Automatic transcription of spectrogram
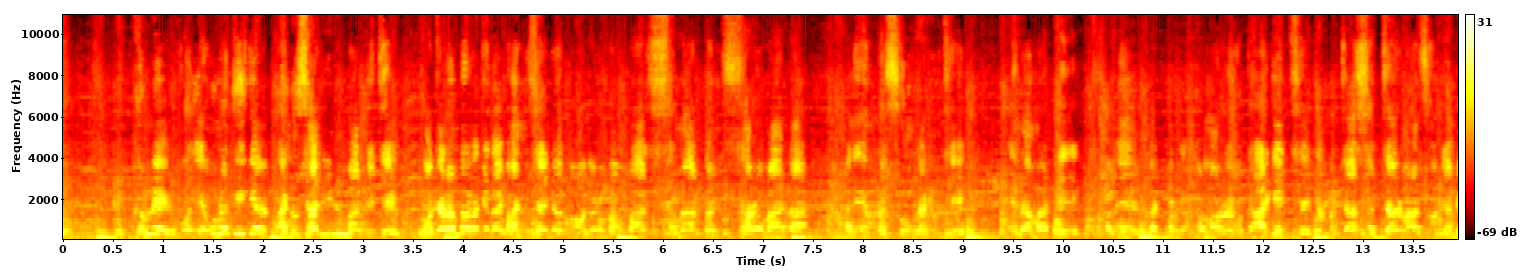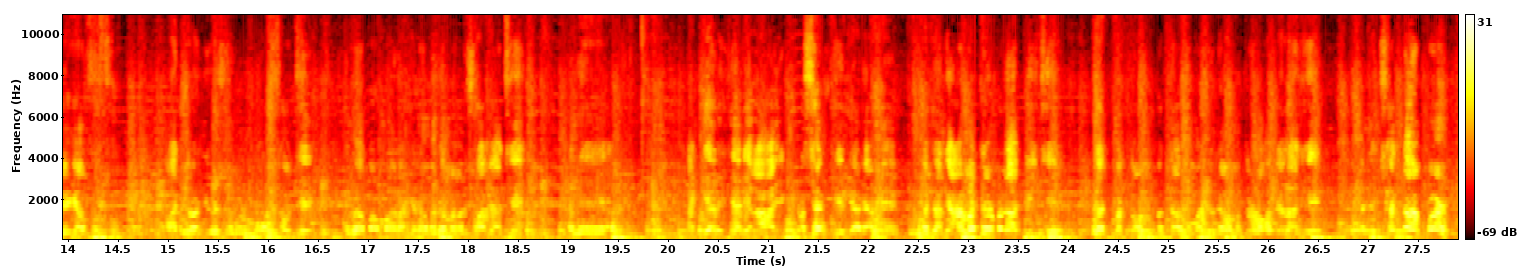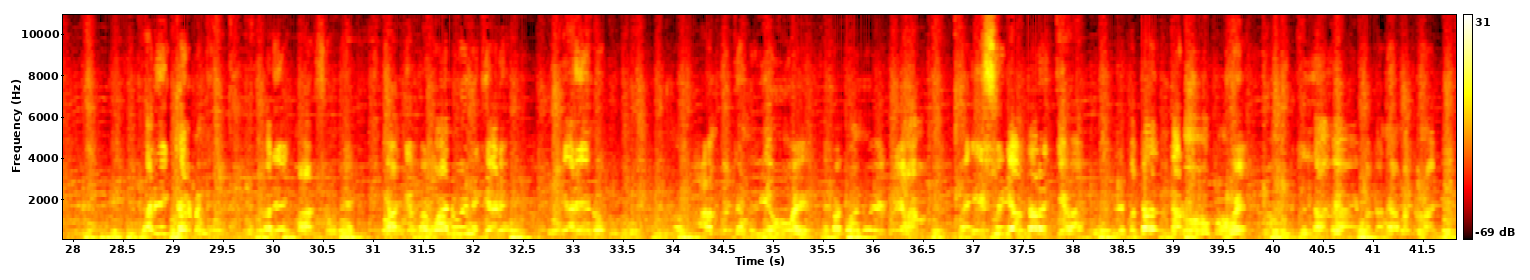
ગમે તો એવું નથી કે ભાનુશાલી માટે છે. કોદરમમાં વખતે ભાનુશાલી નતો કોદરમ બાપા સનાતન સર્વમાં હતા અને એમણે શું કર્યું છે એના માટે અમે લગભગ અમારો એવો ટાર્ગેટ છે કે પચાસ હજાર માણસો ત્યાં ભેગા થશો. આ ત્રણ દિવસનો અમારો મહોત્સવ છે. એમાં અમારા ઘણા બધા માણસો આવ્યા છે. અને અત્યારે જ્યારે આ એક પ્રસંગ છે, ત્યારે અમે બધાને આમંત્રણ પણ આપીએ છીએ. લગભગ તો બધા સમાજોને આમંત્રણો આપેલા છે. અને છતાં પણ દરેક ધર્મને, દરેક માણસોને, કારણ કે ભગવાન હોય ને જ્યારે અમે આ બધાને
